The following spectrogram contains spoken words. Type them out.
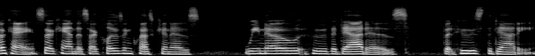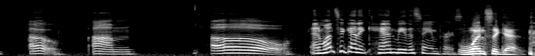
Okay, so Candace, our closing question is we know who the dad is, but who's the daddy? oh. Um. Oh. And once again, it can be the same person. Once again.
